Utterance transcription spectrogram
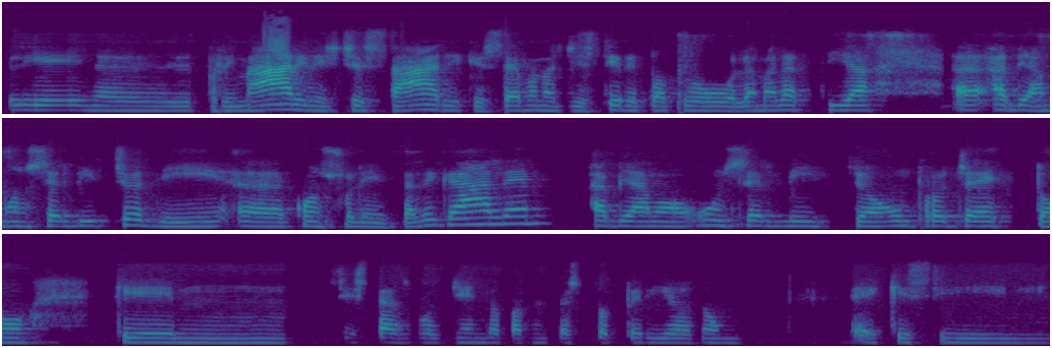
eh, primari, necessari, che servono a gestire proprio la malattia, eh, abbiamo un servizio di eh, consulenza legale, abbiamo un servizio, un progetto che mh, si sta svolgendo proprio in questo periodo eh, che si,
